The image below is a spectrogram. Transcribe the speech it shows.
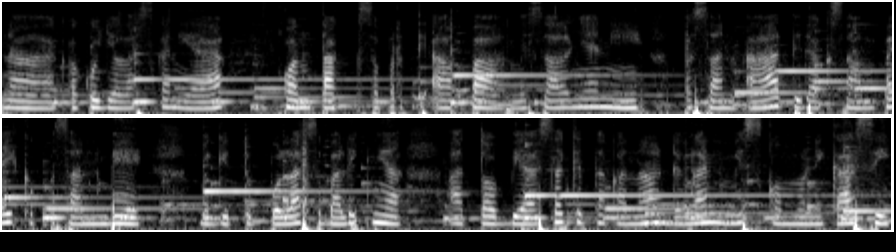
Nah, aku jelaskan ya. Kontak seperti apa? Misalnya nih, pesan A tidak sampai ke pesan B. Begitu pula sebaliknya atau biasa kita kenal dengan miskomunikasi.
